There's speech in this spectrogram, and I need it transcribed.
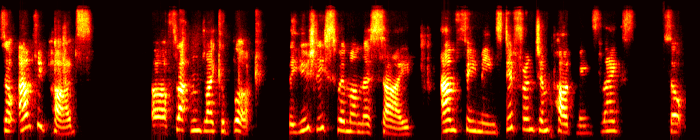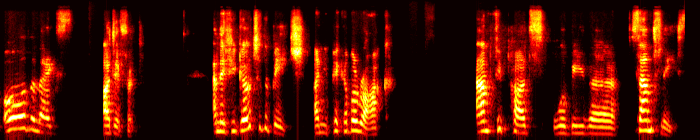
So amphipods are flattened like a book. They usually swim on their side. Amphi means different and pod means legs. So all the legs are different. And if you go to the beach and you pick up a rock, amphipods will be the sand fleas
